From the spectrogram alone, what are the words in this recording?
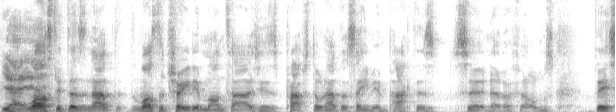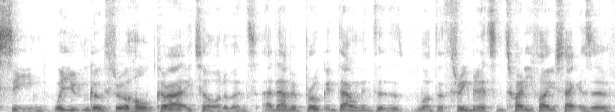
Yeah, yeah. whilst it doesn't have whilst the training montages perhaps don't have the same impact as certain other films. This scene where you can go through a whole karate tournament and have it broken down into the, what the three minutes and twenty five seconds of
